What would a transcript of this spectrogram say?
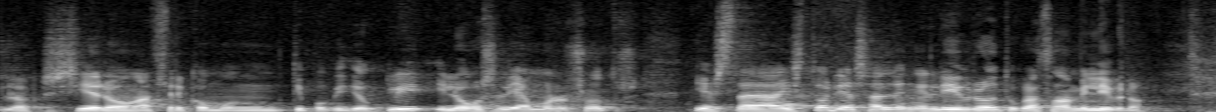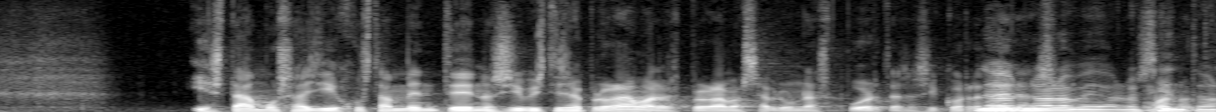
lo quisieron hacer como un tipo videoclip, y luego salíamos nosotros. Y esta historia sale en el libro Tu corazón a mi libro. Y estábamos allí justamente, no sé si visteis el programa, los programas se abren unas puertas así correderas. No, no lo veo, lo siento.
